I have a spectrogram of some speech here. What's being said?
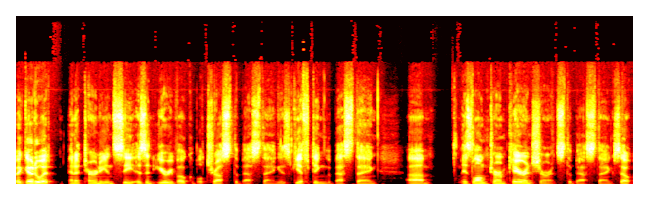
But go to a, an attorney and see is an irrevocable trust the best thing? Is gifting the best thing? Um, is long-term care insurance the best thing? So,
